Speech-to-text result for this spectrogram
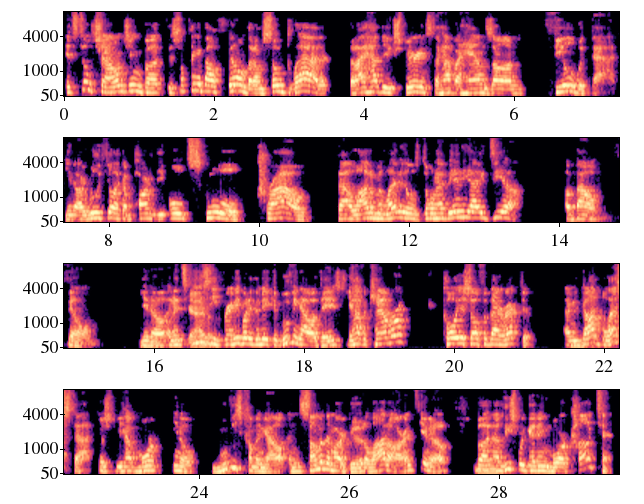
it's still challenging, but there's something about film that I'm so glad that I had the experience to have a hands on feel with that. You know, I really feel like I'm part of the old school crowd that a lot of millennials don't have any idea about film. You know, and it's yeah, easy for anybody to make a movie nowadays. You have a camera, call yourself a director. And mm-hmm. God bless that because we have more, you know, movies coming out and some of them are good, a lot aren't, you know, but mm-hmm. at least we're getting more content.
